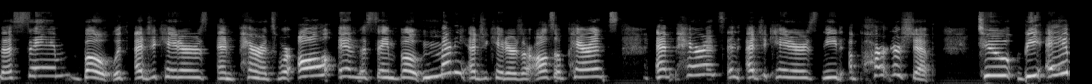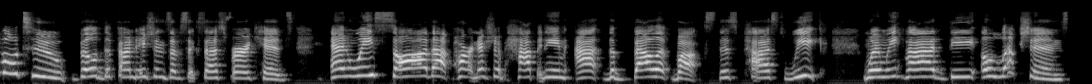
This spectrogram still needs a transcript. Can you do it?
the same boat with educators and parents. We're all in the same boat. Many educators are also parents, and parents and educators need a partnership to be able to build the foundations of success for our kids. And we saw that partnership happening at the ballot box this past week when we had the elections.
